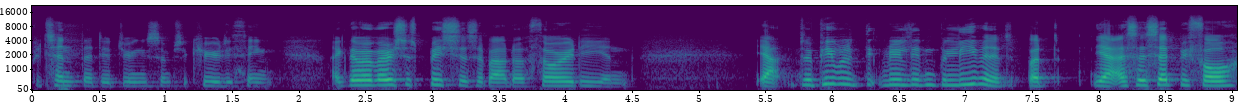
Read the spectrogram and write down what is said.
pretend that they're doing some security thing. Like they were very suspicious about authority and yeah, the people really didn't believe in it. But yeah, as I said before,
